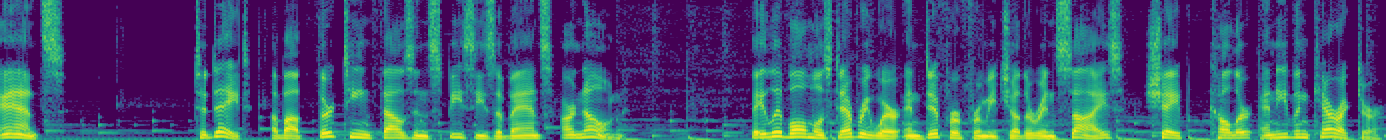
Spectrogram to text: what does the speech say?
Ants. To date, about 13,000 species of ants are known. They live almost everywhere and differ from each other in size, shape, color, and even character.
